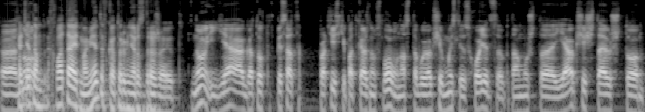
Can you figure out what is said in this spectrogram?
А, Хотя но... там хватает моментов, которые меня раздражают. Ну, я готов подписаться практически под каждым словом. У нас с тобой вообще мысли сходятся, потому что я вообще считаю, что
